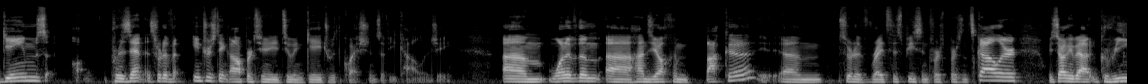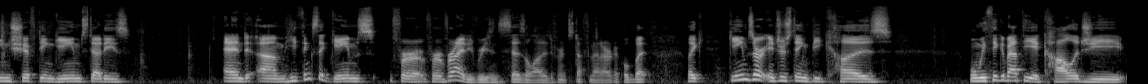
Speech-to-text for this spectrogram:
games present a sort of interesting opportunity to engage with questions of ecology. Um, one of them, uh, Hans Joachim Backe, um, sort of writes this piece in First Person Scholar. He's talking about green shifting game studies. And um, he thinks that games, for for a variety of reasons, he says a lot of different stuff in that article. But like games are interesting because when we think about the ecology,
